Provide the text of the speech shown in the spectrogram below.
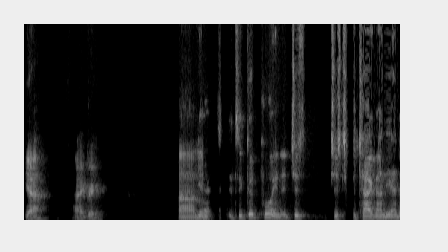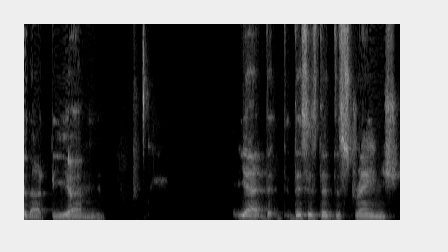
yeah, I agree. Um, yeah, it's a good point. It just just to tag on the end of that, the yeah, um, yeah the, this is the the strange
